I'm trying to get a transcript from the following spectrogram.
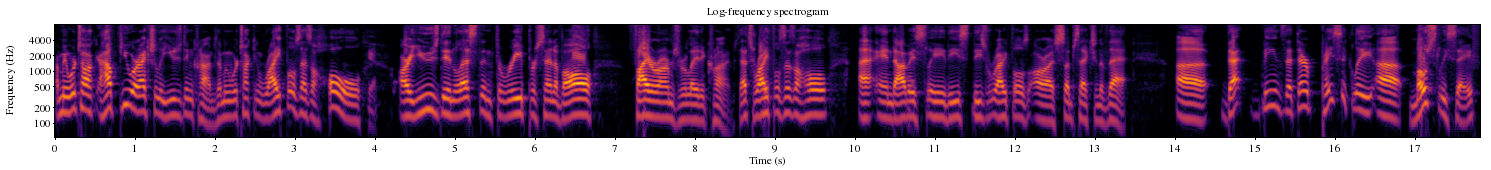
I mean, we're talking how few are actually used in crimes. I mean, we're talking rifles as a whole Yeah. are used in less than three percent of all firearms related crimes. That's rifles as a whole, uh, and obviously these these rifles are a subsection of that. Uh, that means that they're basically uh, mostly safe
